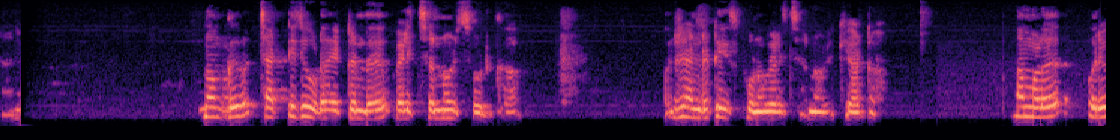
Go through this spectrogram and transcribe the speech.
ഞാൻ നമുക്ക് ചട്ടി ചൂടായിട്ടുണ്ട് വെളിച്ചെണ്ണ ഒഴിച്ചു കൊടുക്കാം. ഒരു രണ്ട് ടീസ്പൂൺ വെളിച്ചെണ്ണ ഒഴിക്കുക കേട്ടോ. നമ്മൾ ഒരു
